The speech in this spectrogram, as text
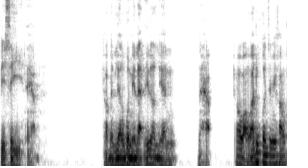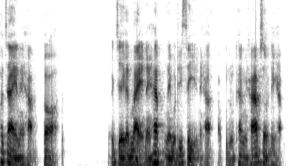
ปีสี่นะครับ ก็เป็นเรื่องพวกนี้แหละที่เราเรียนนะครับ ก็หวังว่าทุกคนจะมีความเข้าใจนะครับ ก็ไว้เจอกันใหม่นะครับ ในบทที่ 4 นะครับ ขอบคุณทุกท่านครับ สวัสดีครับ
